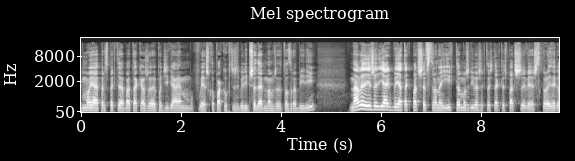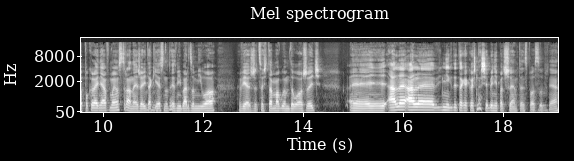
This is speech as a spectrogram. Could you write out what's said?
moja perspektywa była taka, że podziwiałem, wiesz, chłopaków, którzy byli przede mną, że to zrobili. No ale jeżeli jakby ja tak patrzę w stronę ich, to możliwe, że ktoś tak też patrzy, wiesz, z kolejnego pokolenia w moją stronę. Jeżeli tak mhm. jest, no to jest mi bardzo miło, wiesz, że coś tam mogłem dołożyć. Yy, ale, ale nigdy tak jakoś na siebie nie patrzyłem w ten sposób, mhm. nie?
